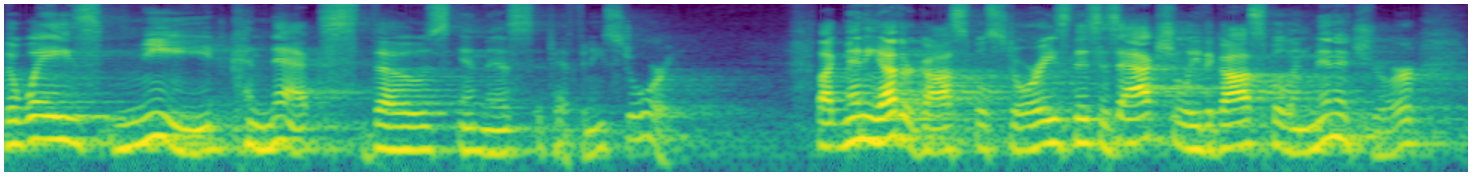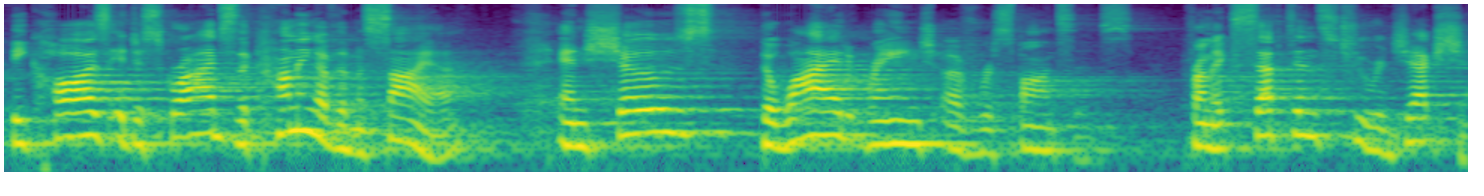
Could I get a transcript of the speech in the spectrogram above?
the ways need connects those in this Epiphany story. Like many other gospel stories, this is actually the gospel in miniature because it describes the coming of the Messiah and shows the wide range of responses from acceptance to rejection.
